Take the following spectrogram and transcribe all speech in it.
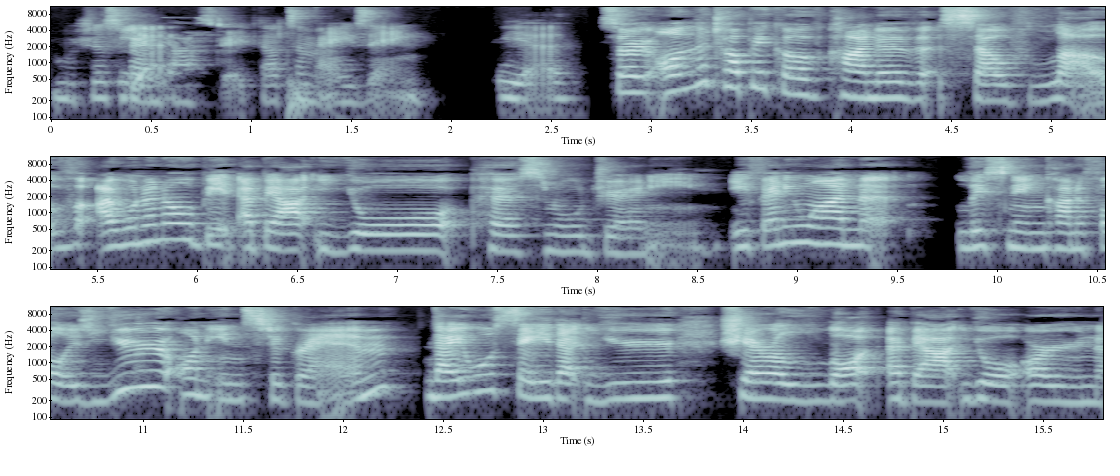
which is fantastic yeah. that's amazing yeah. So, on the topic of kind of self love, I want to know a bit about your personal journey. If anyone listening kind of follows you on Instagram, they will see that you share a lot about your own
